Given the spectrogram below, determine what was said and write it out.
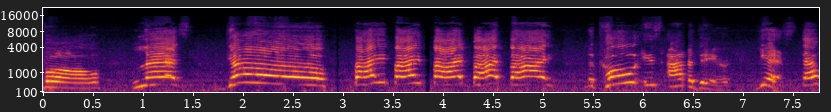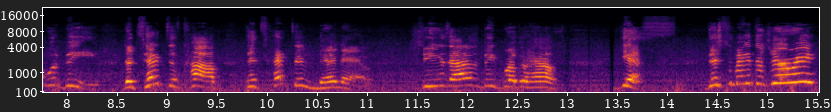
Let's go. Bye, bye, bye, bye, bye. Nicole is out of there. Yes, that would be Detective Cobb, Detective Nano. She is out of the Big Brother house. Yes. Did she make it to jury?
